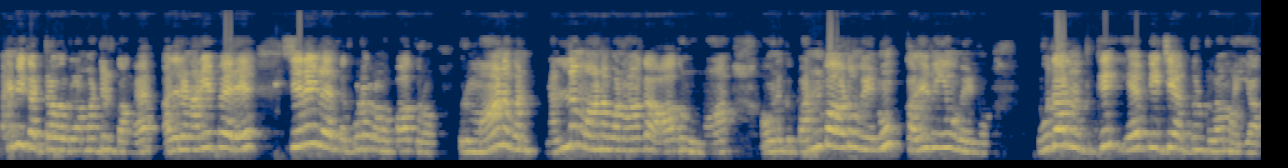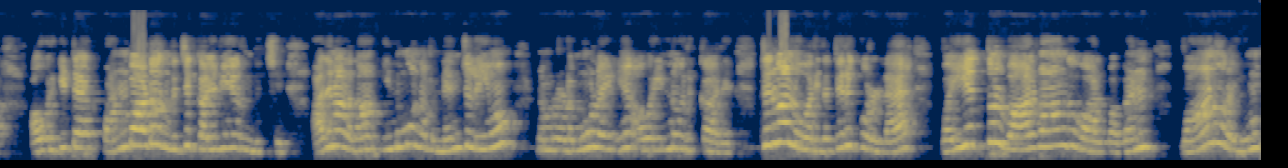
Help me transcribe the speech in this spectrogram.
கல்வி கற்றவர்களா மட்டும் இருக்காங்க. அதுல நிறைய பேரு சிறையில இருக்க கூட நம்ம பாக்குறோம். ஒரு மாணவன் நல்ல மாணவனாக ஆகணும்னா அவனுக்கு பண்பாடும் வேணும் கல்வியும் வேணும். உதாரணத்துக்கு ஏபிஜே அப்துல் கலாம் ஐயா. அவர்கிட்ட பண்பாடும் இருந்துச்சு கல்வியும் இருந்துச்சு. அதனாலதான் இன்னமும் நம்ம நெஞ்சிலையும் நம்மளோட மூளையிலையும் அவர் இன்னும் இருக்காரு. திருவள்ளுவர் இந்த திருக்குறள்ல வையத்துள் வாழ்வாங்கு வாழ்பவன் வானுரையும்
